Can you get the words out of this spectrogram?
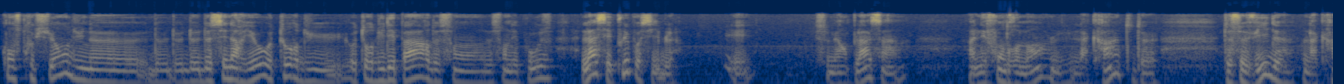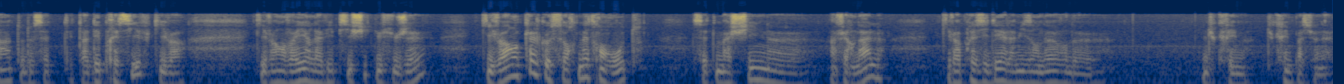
construction d'une de, de, de, scénario autour du, départ de son, épouse. Là, c'est plus possible. Et se met en place un, effondrement, la crainte de, de, ce vide, la crainte de cet état dépressif qui va, qui va envahir la vie psychique du sujet, qui va en quelque sorte mettre en route cette machine euh, infernale qui va présider à la mise en œuvre du crime, du crime passionnel.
